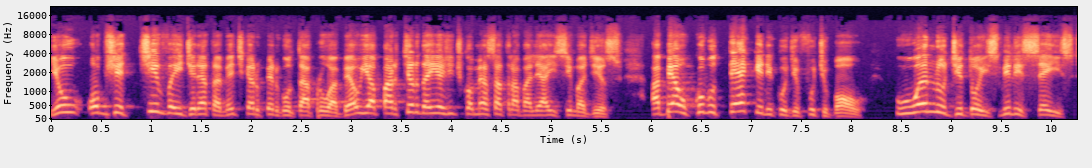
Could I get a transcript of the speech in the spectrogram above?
E eu, objetiva e diretamente, quero perguntar para o Abel, e a partir daí a gente começa a trabalhar em cima disso. Abel, como técnico de futebol, o ano de 2006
